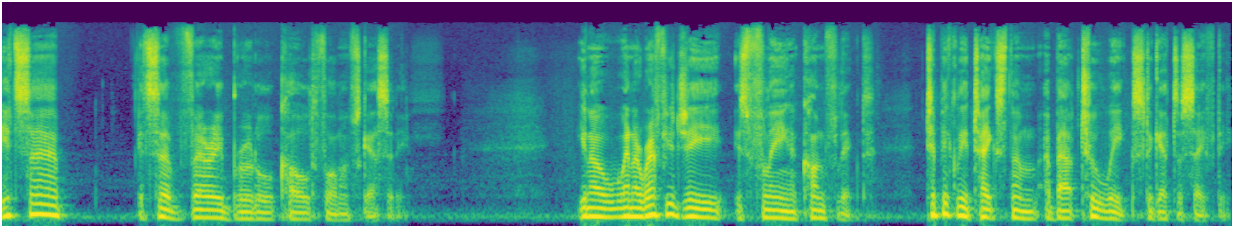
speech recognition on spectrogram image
it's a it's a very brutal, cold form of scarcity. You know, when a refugee is fleeing a conflict, typically it takes them about two weeks to get to safety.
